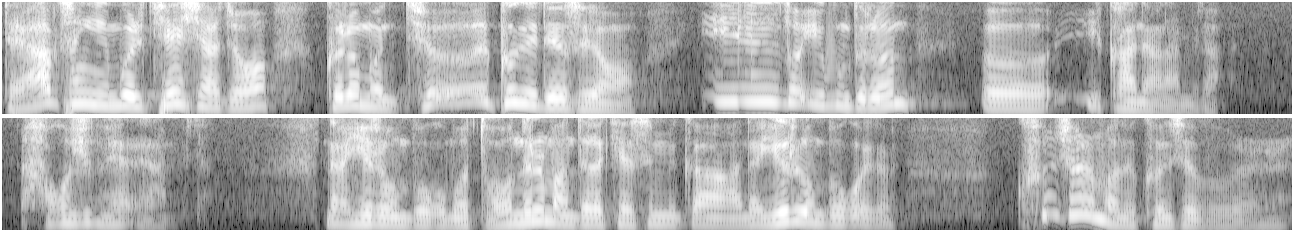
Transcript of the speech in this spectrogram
대학생이 뭘 제시하죠. 그러면 저 거기에 대해서요. 일도 이분들은 어, 관여 안 합니다. 하고 싶으면 해야 합니다. 내가 여러분 보고 뭐 돈을 만들었겠습니까? 내가 여러분 보고 컨셉을 만들 컨셉을.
